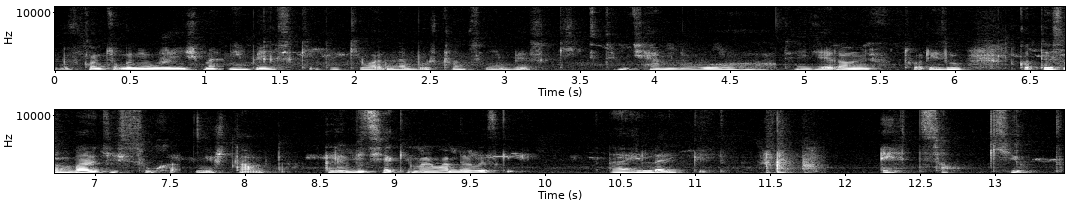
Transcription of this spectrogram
bo w końcu go nie użyliśmy. Niebieski, taki ładny, błyszczący niebieski. Z tym ciemnym, wow. ten zielony futurizm, tylko te są bardziej suche niż tamte. Ale widzicie jakie mają ładne błyski? I like it. It's so cute.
